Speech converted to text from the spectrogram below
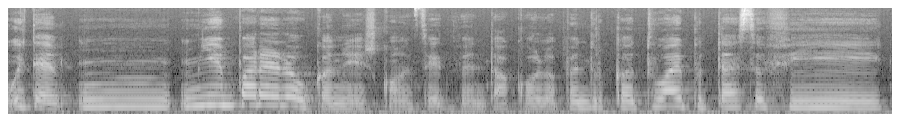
uite, m- mie îmi pare rău că nu ești consecvent acolo, pentru că tu ai putea să fii,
